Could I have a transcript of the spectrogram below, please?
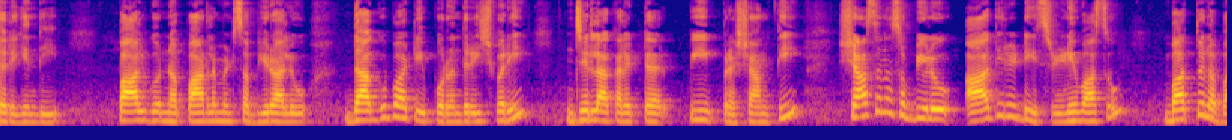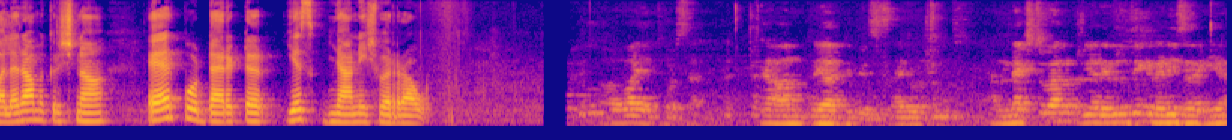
జరిగింది. పాల్గొన్న పార్లమెంట్ సభ్యురాలు దగ్గుబాటి పురంధరేశ్వరి జిల్లా కలెక్టర్ పి ప్రశాంతి శాసనసభ్యులు Adireddy Srinivasu Battula Balaramakrishna airport director S Gnaneswararao Why airport, sir? Uh, On priority basis, I don't know. And next one, we are everything ready, sir, here.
